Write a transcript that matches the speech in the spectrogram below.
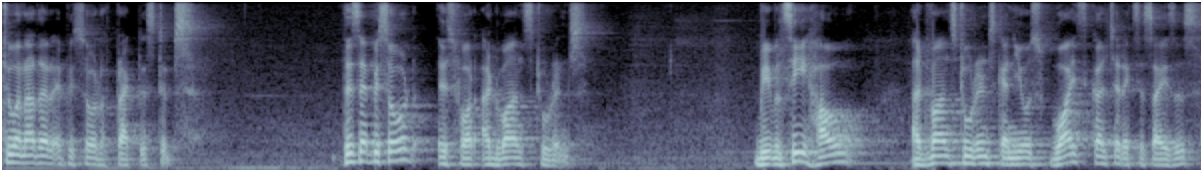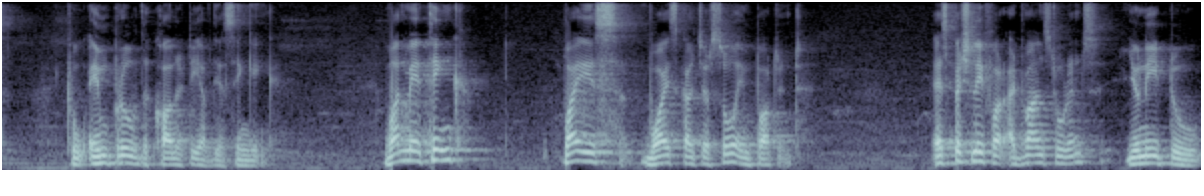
to another episode of Practice Tips. This episode is for advanced students. We will see how advanced students can use voice culture exercises to improve the quality of their singing. One may think, why is voice culture so important? Especially for advanced students, you need to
